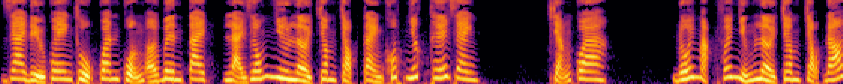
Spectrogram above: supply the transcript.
giai điệu quen thuộc quanh quẩn ở bên tai, lại giống như lời châm chọc tàn khốc nhất thế gian. Chẳng qua. Đối mặt với những lời châm chọc đó,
